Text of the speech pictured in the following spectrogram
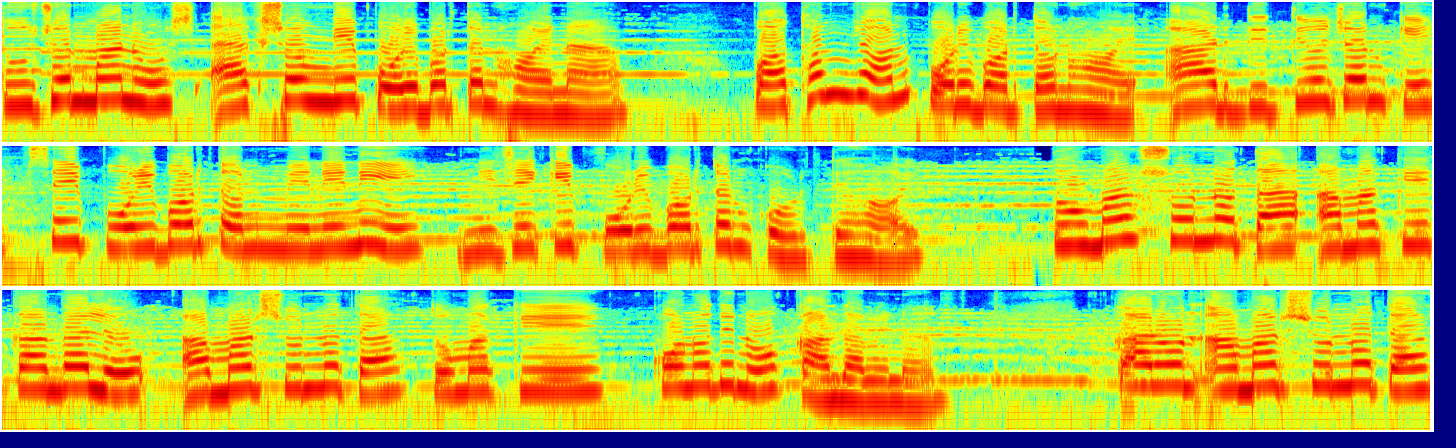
দুজন মানুষ একসঙ্গে পরিবর্তন হয় না। প্রথমজন পরিবর্তন হয় আর দ্বিতীয়জনকে সেই পরিবর্তন মেনে নিয়ে নিজেকে পরিবর্তন করতে হয়। তোমার শূন্যতা আমাকে কাঁদালেও আমার শূন্যতা তোমাকে কোনোদিনও কাঁদাবে না। কারণ আমার শূন্যতা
